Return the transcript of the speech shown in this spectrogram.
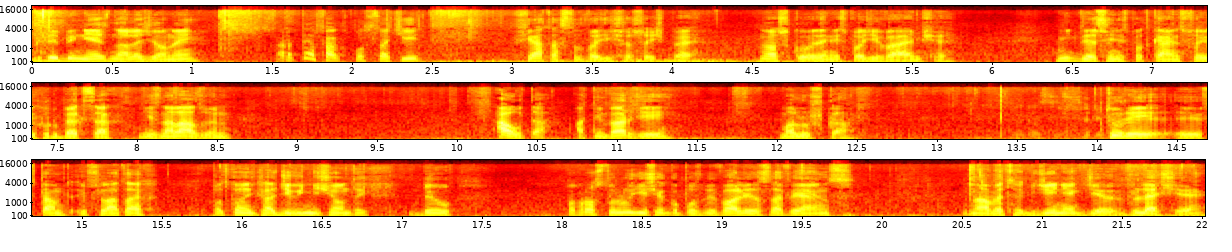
gdyby nie znaleziony artefakt w postaci Fiata 126P. No szkurde, nie spodziewałem się. Nigdy jeszcze nie spotkałem w swoich urbexach, nie znalazłem auta, a tym bardziej maluszka, który y, w tamtych w latach, pod koniec lat 90. był, po prostu ludzie się go pozbywali, zostawiając nawet gdzie niegdzie w lesie,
